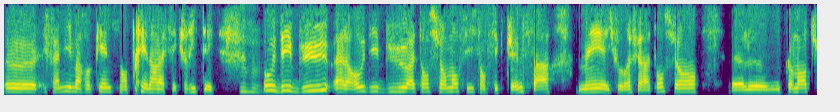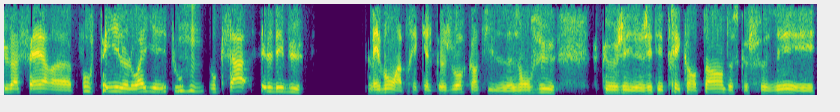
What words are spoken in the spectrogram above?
euh, les familles marocaines sont très dans la sécurité. Mhm. Au début, alors au début, attention mon fils, on sait que tu aimes ça, mais il faudrait faire attention. Euh, le, comment tu vas faire euh, pour payer le loyer et tout. Mhm. Donc ça, c'est le début. Mais bon, après quelques jours, quand ils ont vu que j'étais très content de ce que je faisais et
